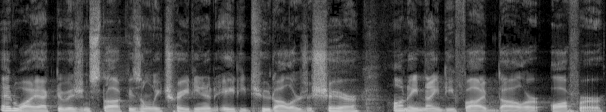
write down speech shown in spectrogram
and why Activision stock is only trading at $82 a share on a $95 offer.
